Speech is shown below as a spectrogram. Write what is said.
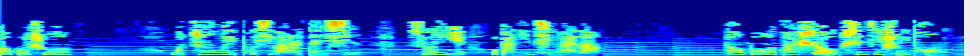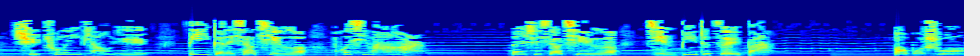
鲍勃说：“我真为珀西瓦尔担心，所以我把您请来了。”鲍勃把手伸进水桶，取出了一条鱼，递给了小企鹅珀西瓦尔。但是小企鹅紧闭着嘴巴。鲍勃说：“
